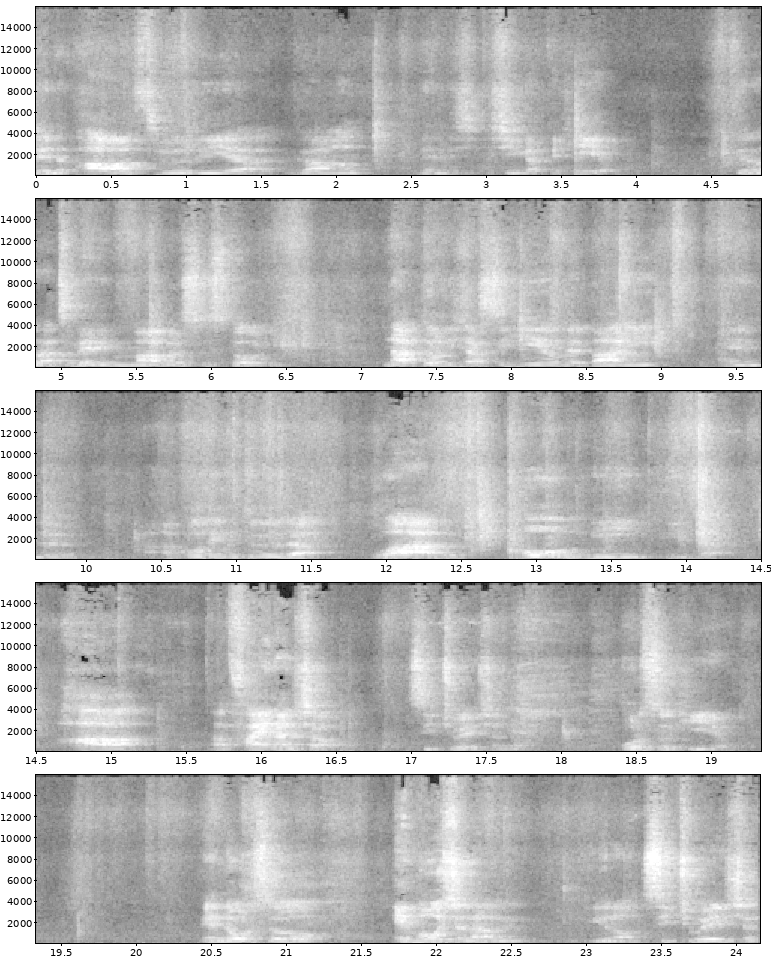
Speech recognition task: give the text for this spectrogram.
then the power through the uh, garment, then she got the heal. Know, that's a very marvelous story. Not only just heal the body, and uh, according to the word, whole mean is uh, her uh, financial situation also heal, and also emotional, you know, situation.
